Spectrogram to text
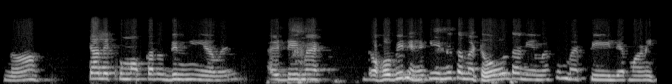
ਨਾ, ਚੱਲ ਇੱਕ ਮੌਕਾ ਤਾਂ ਦਿੰਨੀ ਆ ਮੈਂ। ਐਡੀ ਮੈਂ, ਉਹ ਵੀ ਨਹੀਂ ਹੈਗੀ, ਇਹਨੂੰ ਤਾਂ ਮੈਂ ਢੋਲਦਾ ਨਹੀਂ ਮੈਂ ਕਿ ਮੈਂ ਪੀ ਲਿਆ ਪਾਣੀ।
